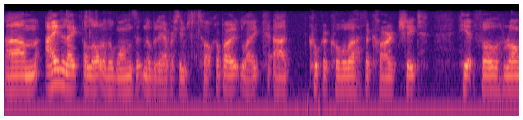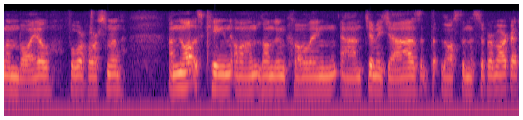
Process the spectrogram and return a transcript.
Um, I like a lot of the ones that nobody ever seems to talk about like uh, Coca-Cola, The Card Cheat, Hateful, Wrong 'Em Boyo, Four Horsemen. I'm not as keen on London Calling and Jimmy Jazz, Lost in the Supermarket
